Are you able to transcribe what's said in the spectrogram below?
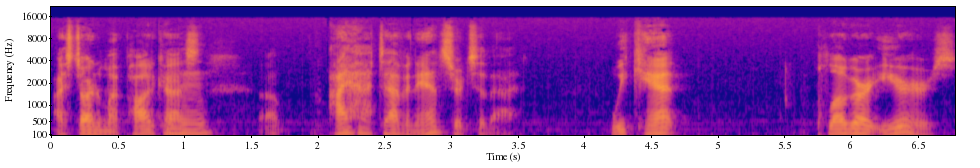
I started my podcast. Mhm. I had to have an answer to that. We can't plug our ears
